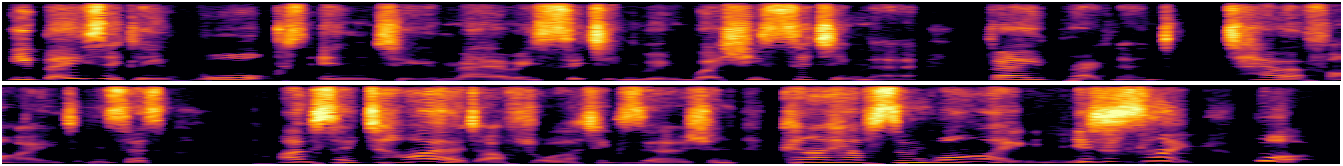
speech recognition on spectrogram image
he basically walks into Mary's sitting room where she's sitting there, very pregnant, terrified, and says, I'm so tired after all that exertion. Can I have some wine? You're just like, what?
